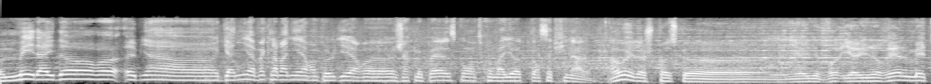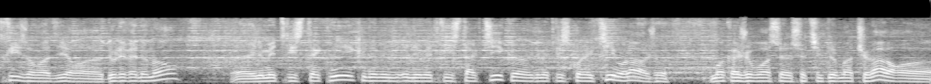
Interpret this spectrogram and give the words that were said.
médaille d'or, euh, eh bien euh, avec la manière, on peut le dire, euh, Jacques Lopez contre Mayotte dans cette finale. Ah oui, là je pense qu'il y, a une vra- il y a une réelle maîtrise, on va dire, euh, de l'événement. Euh, une maîtrise technique, une, maîtrise tactique, euh, une maîtrise collective. Voilà, moi quand je vois ce, type de match-là, euh,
